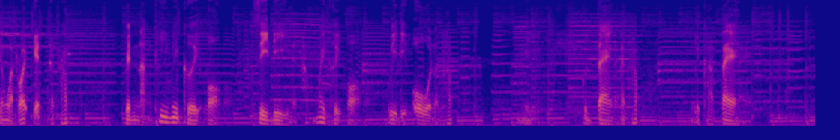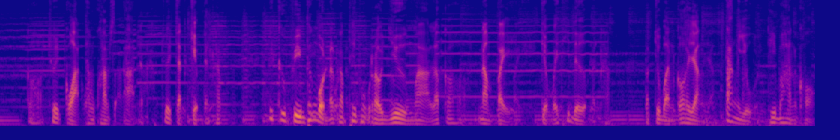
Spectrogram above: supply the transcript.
จังหวัดร้อยเอ็ดนะครับ เป็นหนังที่ไม่เคยออกซีดีนะครับ ไม่เคยออกวิดีโอนะครับนี่คุณแตงนะครับ เลขาแตงก็ช่วยกวาดทำความสะอาดนะครับช่วยจัดเก็บนะครับ นี่คือฟิล์มทั้งหมดนะครับ ที่พวกเรายืมมาแล้วก็นำไปเก็บไว้ที่เดิมนะครับ ปัจจุบันก็ยังตั้งอยู่ที่บ้านของ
